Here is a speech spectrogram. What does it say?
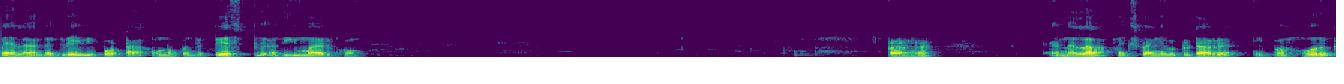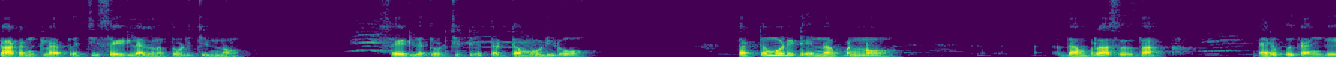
மேலே அந்த கிரேவி போட்டால் இன்னும் கொஞ்சம் டேஸ்ட்டு அதிகமாக இருக்கும். பாருங்கள் நல்லா மிக்ஸ் பண்ணி விட்டுட்டாரு. இப்போ ஒரு காட்டன் கிளாத் வச்சு சைடில் எல்லாம் துடைச்சிடணும். சைடில் துடைச்சிட்டு தட்டை மூடிடுவோம். தட்டை மூடிட்டு என்ன பண்ணும் அதான் ப்ராசஸ் தான். நெருப்பு கங்கு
